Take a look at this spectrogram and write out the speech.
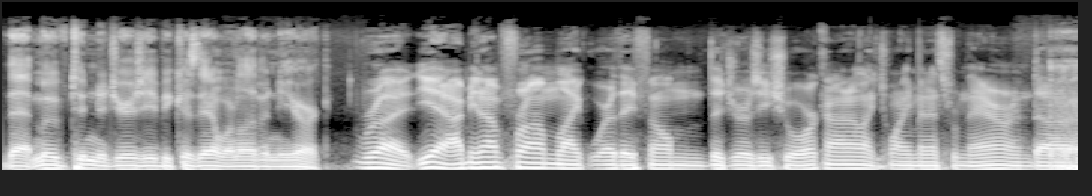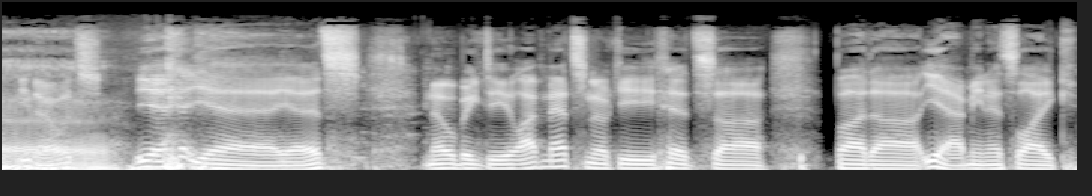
that moved to New Jersey because they don't want to live in New York. right? Yeah, I mean, I'm from like where they filmed the Jersey Shore, kind of like 20 minutes from there, and uh, you know, it's yeah, yeah, yeah. It's no big deal. I've met Snooki. It's uh, but uh, yeah, I mean, it's like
